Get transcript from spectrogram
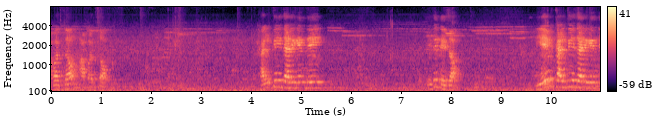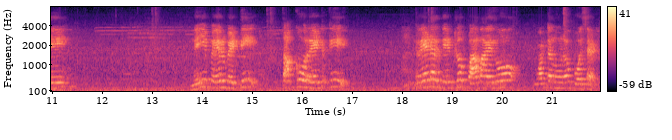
అబద్ధం అబద్ధం. కల్తీ జరిగింది. ఇది నిజం. ఏమి కల్తీ జరిగింది? నెయ్యి పేరు పెట్టి తక్కువ రేటుకి ట్రేడర్ దీంట్లో పామాయిల్ వంట నూనె పోసాడు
